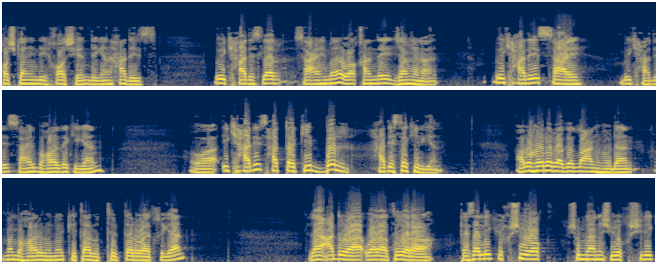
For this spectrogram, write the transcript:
qochganingdek qochgin degan hadis. Bu ikki hadislar sahihmi va qanday jamlanadi? Bu ikki hadis sahih bu ikki hadis sahih buxoriyda kelgan va ikki hadis hattoki bir hadisda kelgan. Abu hurayra roziyallohu anhudan imom buxoriy buni kitobi tibda rivoyat qilgan. La adva va la tira. Kasallik yuqishi yo'q shumlanish yuqishlik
